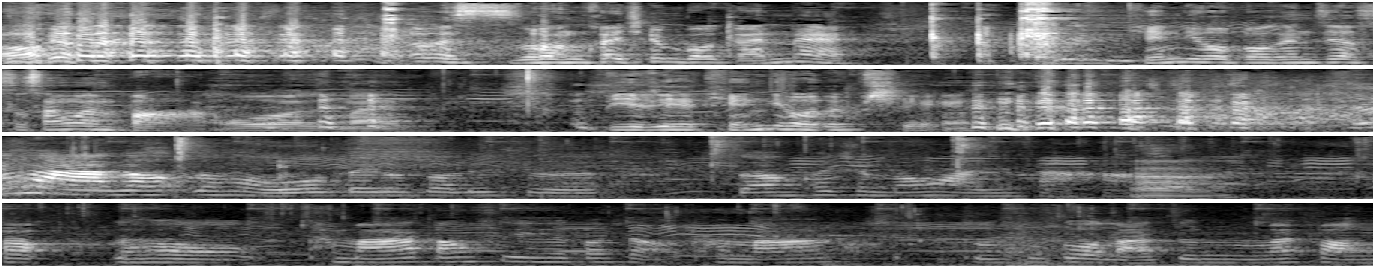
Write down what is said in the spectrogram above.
哦，那个四万块钱包干呢，天地河包干只要十三万八，我的妈，比这些天地河都便宜。是噻，然后然后别个说的是四万块钱包完噻哈。嗯，好，然后他妈当时也很搞笑，他妈就是说那阵买房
